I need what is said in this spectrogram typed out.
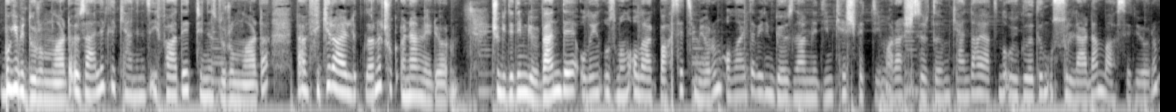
bu gibi durumlarda özellikle kendinizi ifade ettiğiniz durumlarda ben fikir ayrılıklarına çok önem veriyorum. Çünkü dediğim gibi ben de olayın uzmanı olarak bahsetmiyorum. Olayda benim gözlemlediğim, keşfettiğim, araştırdığım, kendi hayatımda uyguladığım usullerden bahsediyorum.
